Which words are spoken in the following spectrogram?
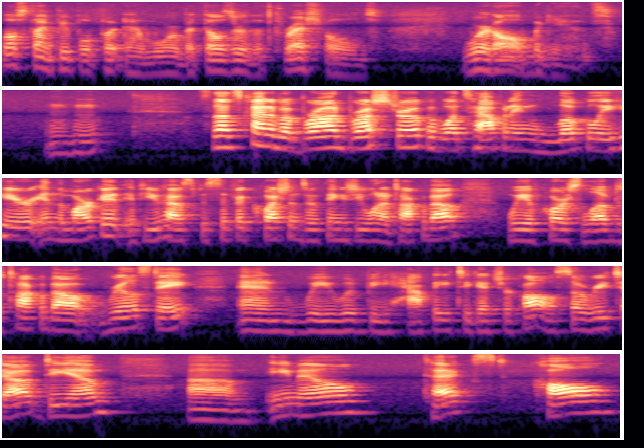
Most of the time people put down more, but those are the thresholds where it all begins. Mm-hmm. So that's kind of a broad brushstroke of what's happening locally here in the market. If you have specific questions or things you want to talk about, we of course love to talk about real estate and we would be happy to get your call. So reach out, DM, um, email, text, call.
